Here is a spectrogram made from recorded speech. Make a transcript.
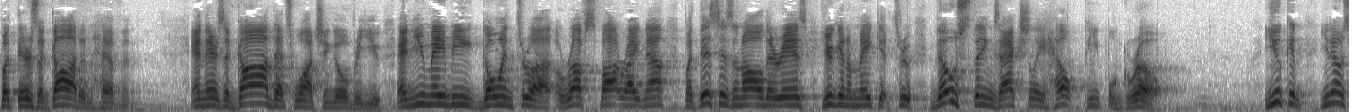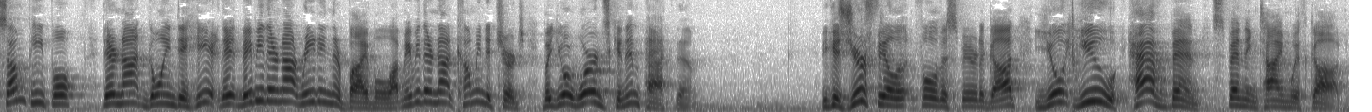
but there's a God in heaven. And there's a God that's watching over you. And you may be going through a, a rough spot right now, but this isn't all there is. You're going to make it through. Those things actually help people grow. You can, you know, some people, they're not going to hear, they, maybe they're not reading their Bible a lot, maybe they're not coming to church, but your words can impact them. Because you're full, full of the Spirit of God, you, you have been spending time with God.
